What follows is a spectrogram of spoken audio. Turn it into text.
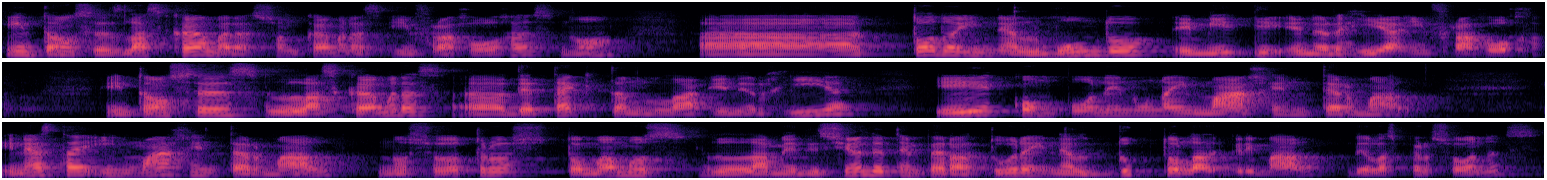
Então, as câmaras são câmaras infrarrojas, não? Uh, todo em el mundo emite energia infrarroja. Então, as câmaras uh, detectam a energia e compõem uma imagem termal. E nesta imagem termal, nós tomamos a medição de temperatura em el ducto lagrimal de las pessoas,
